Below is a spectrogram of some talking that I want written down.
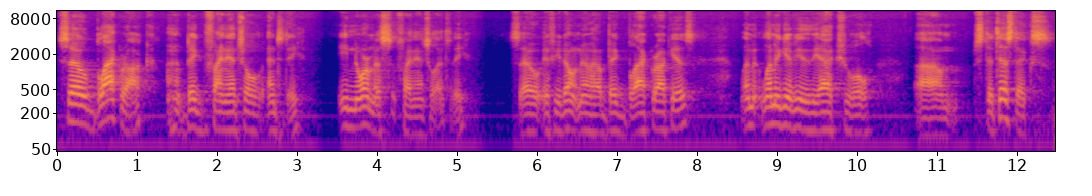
So BlackRock, a big financial entity, enormous financial entity, so if you don't know how big BlackRock is, let me, let me give you the actual um, statistics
